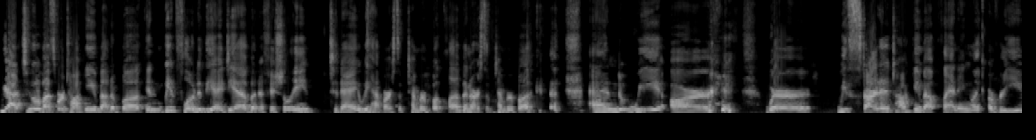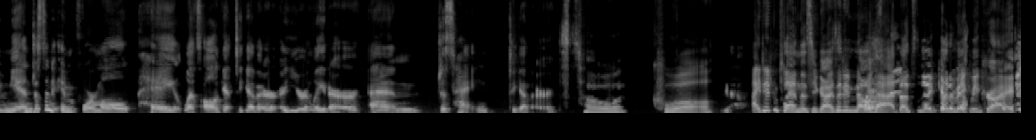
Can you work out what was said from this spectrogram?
yeah, two of us were talking about a book, and we had floated the idea, but officially today we have our September book club and our September book, and we are we're we started talking about planning like a reunion, just an informal, hey, let's all get together a year later and just hang together. So cool. Yeah. I didn't plan this, you guys. I didn't know that. That's like gonna make me cry.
